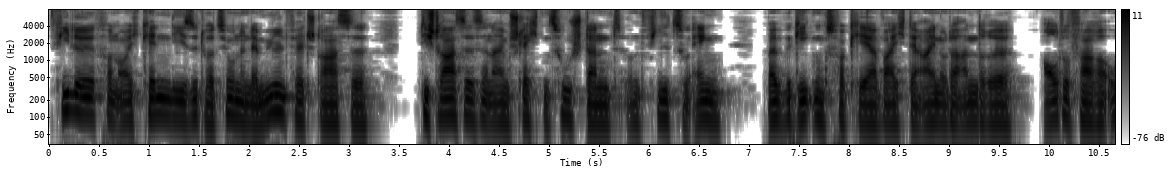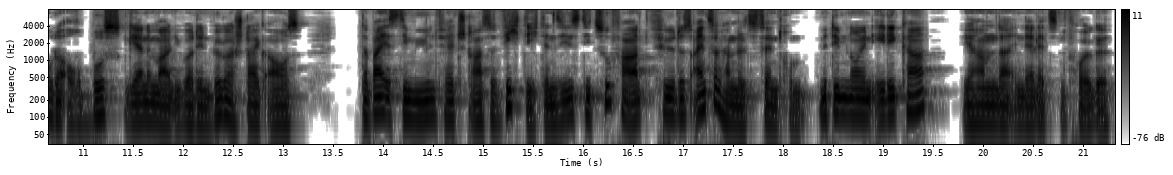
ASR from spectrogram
Viele von euch kennen die Situation in der Mühlenfeldstraße. Die Straße ist in einem schlechten Zustand und viel zu eng. Bei Begegnungsverkehr weicht der ein oder andere Autofahrer oder auch Bus gerne mal über den Bürgersteig aus. Dabei ist die Mühlenfeldstraße wichtig, denn sie ist die Zufahrt für das Einzelhandelszentrum. Mit dem neuen Edeka wir haben da in der letzten Folge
